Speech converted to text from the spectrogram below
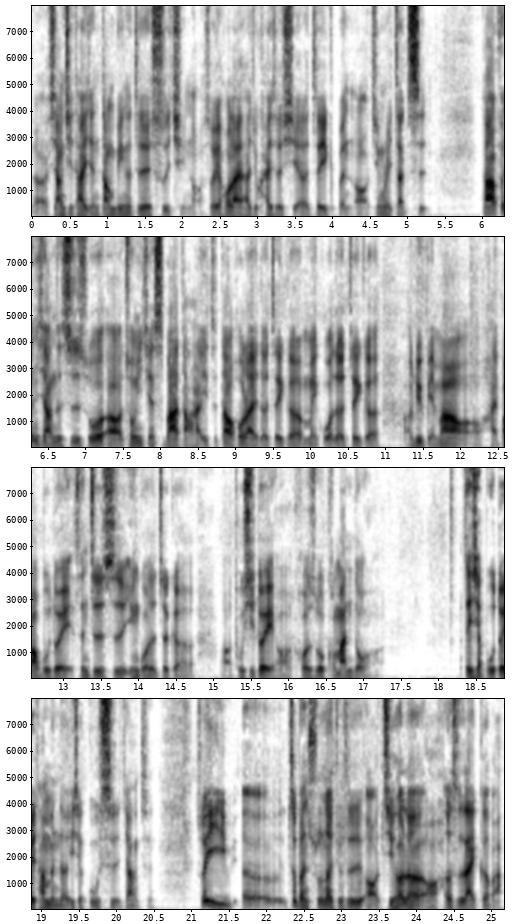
呃，想起他以前当兵的这些事情哦，所以后来他就开始写了这一本哦《精锐战士》。他分享的是说，呃，从以前斯巴达一直到后来的这个美国的这个啊绿扁帽海豹部队，甚至是英国的这个啊突袭队啊，或者说 commando 啊这些部队他们的一些故事这样子。所以呃，这本书呢，就是哦集合了哦二十来个吧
